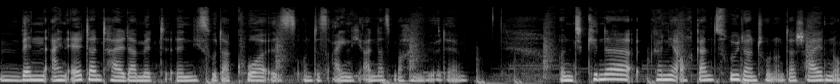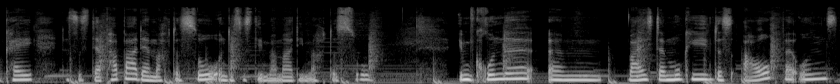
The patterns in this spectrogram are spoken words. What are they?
wenn ein Elternteil damit äh, nicht so d'accord ist und das eigentlich anders machen würde. Und Kinder können ja auch ganz früh dann schon unterscheiden, okay, das ist der Papa, der macht das so und das ist die Mama, die macht das so. Im Grunde ähm, weiß der Mucki das auch bei uns,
